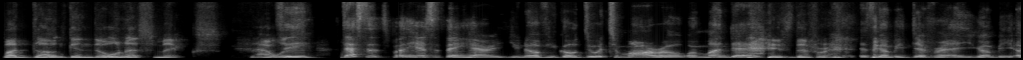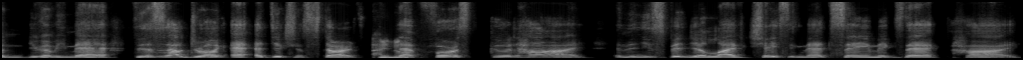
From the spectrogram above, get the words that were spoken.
But Dunkin' Donuts mix, that was see, that's the. But here's the thing, Harry. You know, if you go do it tomorrow or Monday, it's different. it's gonna be different, and you're gonna be uh, you're gonna be mad. See, this is how drug addiction starts. I know. That first good high, and then you spend your life chasing that same exact high.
